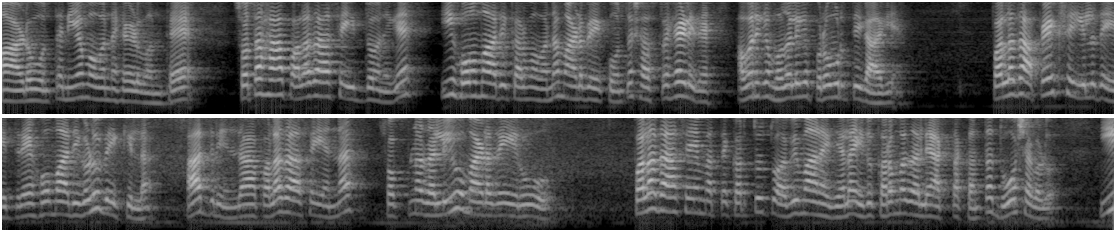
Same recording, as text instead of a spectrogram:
ಮಾಡು ಅಂತ ನಿಯಮವನ್ನು ಹೇಳುವಂತೆ ಸ್ವತಃ ಫಲದಾಸೆ ಇದ್ದವನಿಗೆ ಈ ಹೋಮಾದಿ ಕರ್ಮವನ್ನು ಮಾಡಬೇಕು ಅಂತ ಶಾಸ್ತ್ರ ಹೇಳಿದೆ. ಅವನಿಗೆ ಮೊದಲಿಗೆ ಪ್ರವೃತ್ತಿಗಾಗಿ. ಫಲದ ಅಪೇಕ್ಷೆ ಇಲ್ಲದೆ ಇದ್ದರೆ ಹೋಮಾದಿಗಳು ಬೇಕಿಲ್ಲ. ಆದ್ದರಿಂದ ಫಲದಾಸೆಯನ್ನು ಸ್ವಪ್ನದಲ್ಲಿಯೂ ಮಾಡದೇ ಇರು. ಫಲದಾಸೆ ಮತ್ತು ಕರ್ತೃತ್ವ ಅಭಿಮಾನ ಇದೆಯಲ್ಲ, ಇದು ಕರ್ಮದಲ್ಲಿ ಆಗ್ತಕ್ಕಂಥ ದೋಷಗಳು. ಈ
